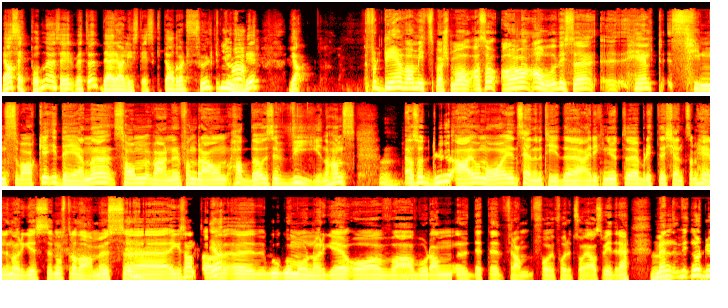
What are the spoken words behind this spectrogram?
Jeg har sett på den, og jeg sier, vet du, det er realistisk. Det hadde vært fullt mulig. Ja. ja. For det var mitt spørsmål. Altså, av alle disse eh, helt sinnssvake ideene som Werner von Braun hadde, og disse vyene hans mm. Altså, du er jo nå i senere tid, Eirik Knut, eh, blitt kjent som hele Norges Nostradamus, mm. uh, ikke sant? Og, ja. uh, god, god, morgen, Norge, og hva, hvordan dette fram, for, forutså jeg, osv. Mm. Men når du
